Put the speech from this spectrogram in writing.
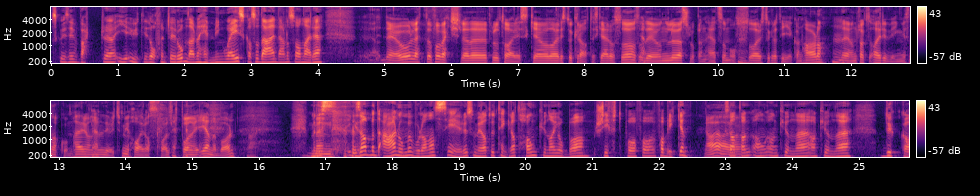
skal vi si, vært i, ute i det offentlige rom. Det er noe Hemingwaysk. altså Det er, det er noe sånn derre ja, det er jo lett å forveksle det proletariske og det aristokratiske her også. Altså, ja. Det er jo en løssluppenhet som også mm. aristokratiet kan ha. da. Mm. Det er jo en slags arving vi snakker om her. Ja. Det er jo ikke mye hard asfalt på enebaren. Men, men, det, men, det, er noe med hvordan han ser ut som gjør at du tenker at han kunne ha jobba skift på fabrikken. Ja, ja, ja. Han, han, han, kunne, han kunne dukka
